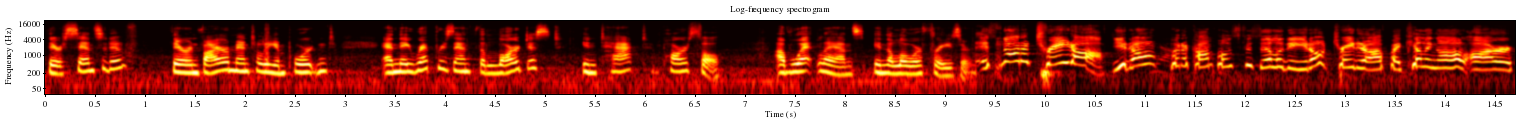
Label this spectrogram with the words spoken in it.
they're sensitive, they're environmentally important, and they represent the largest intact parcel of wetlands in the lower Fraser. It's not a trade off. You don't put a compost facility, you don't trade it off by killing all our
